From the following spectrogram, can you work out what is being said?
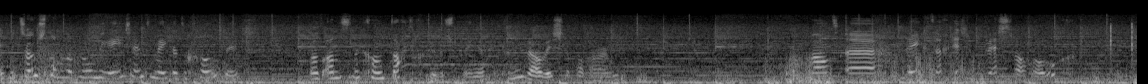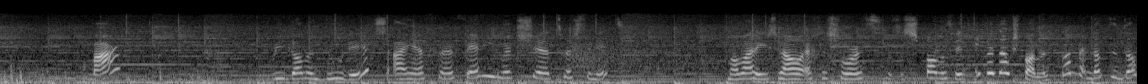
ik vind het zo stom dat Blondie 1 centimeter te groot is. Want anders had ik gewoon 80 kunnen springen. Ik ga nu wel wisselen van arm. Want eh 90 is best wel hoog. Maar we gonna do this. I have uh, very much uh, trust in it. Mama die is wel echt een soort dat het spannend vindt. Ik vind het ook spannend. Dat, dat, dat,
